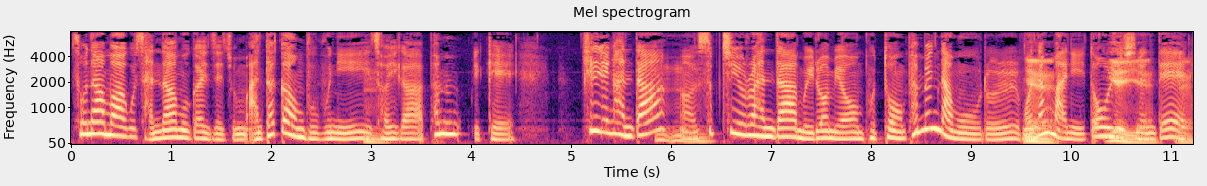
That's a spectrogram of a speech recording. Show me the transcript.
소나무하고 잣나무가 이제 좀 안타까운 부분이 음. 저희가 편 이렇게 힐링한다, 음, 음, 어, 음. 숲 치유를 한다, 뭐 이러면 보통 편백나무를 워낙 예. 많이 떠올리시는데 예, 예. 네.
